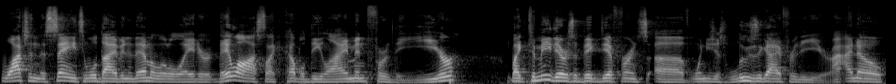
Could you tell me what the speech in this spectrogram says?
watching the Saints, we'll dive into them a little later, they lost like a couple D linemen for the year. Like to me, there's a big difference of when you just lose a guy for the year. I, know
